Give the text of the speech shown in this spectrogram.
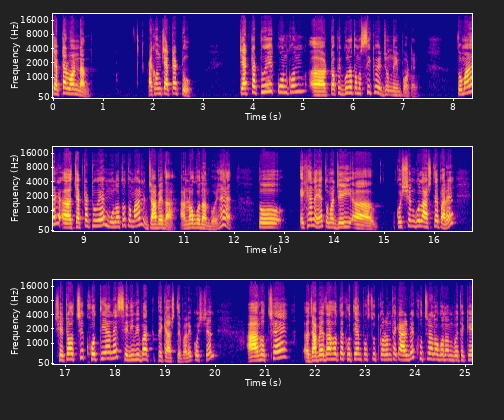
চ্যাপ্টার ওয়ান ডান এখন চ্যাপ্টার টু চ্যাপ্টার টু এ কোন কোন টপিকগুলো তোমার সিকিউর জন্য ইম্পর্টেন্ট তোমার চ্যাপ্টার টু এ মূলত তোমার জাবেদা আর নগদান বই হ্যাঁ? তো এখানে তোমার যেই কোশ্চেনগুলো আসতে পারে, সেটা হচ্ছে খতিয়ানের শ্রেণীবিভাগ থেকে আসতে পারে কোশ্চেন আর হচ্ছে জাবেদা হতে খতিয়ান প্রস্তুতকরণ থেকে আসবে, খুচরা নগদান বই থেকে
